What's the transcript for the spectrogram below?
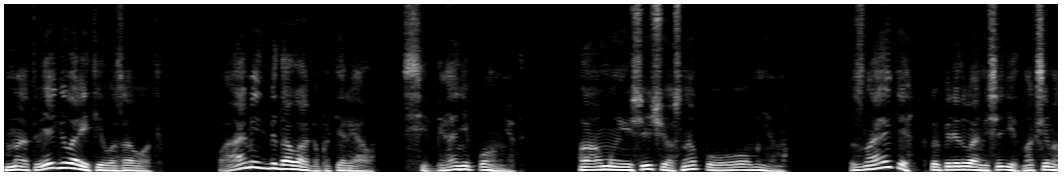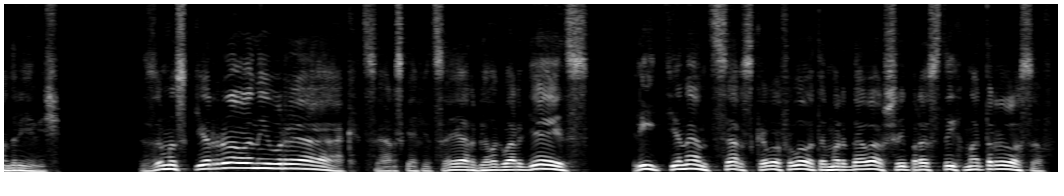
«Матвей, говорите, его зовут? Память бедолага потерял. Себя не помнит. А мы сейчас напомним. Знаете, кто перед вами сидит, Максим Андреевич?» Замаскированный враг, царский офицер, белогвардеец, лейтенант царского флота, мордовавший простых матросов,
